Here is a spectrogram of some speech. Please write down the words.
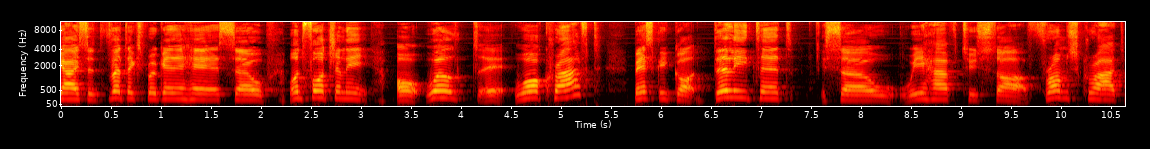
guys, it's Vertex Pro Gaming here. So, unfortunately, our World uh, Warcraft basically got deleted. So, we have to start from scratch.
